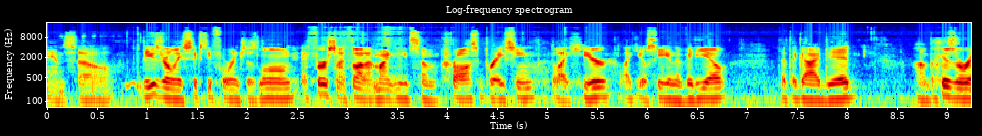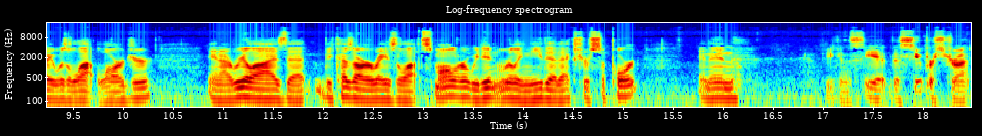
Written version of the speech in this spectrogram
And so these are only 64 inches long. At first I thought I might need some cross bracing like here, like you'll see in the video that the guy did. Um, but his array was a lot larger. And I realized that because our array is a lot smaller, we didn't really need that extra support. And then you can see it, the super strut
